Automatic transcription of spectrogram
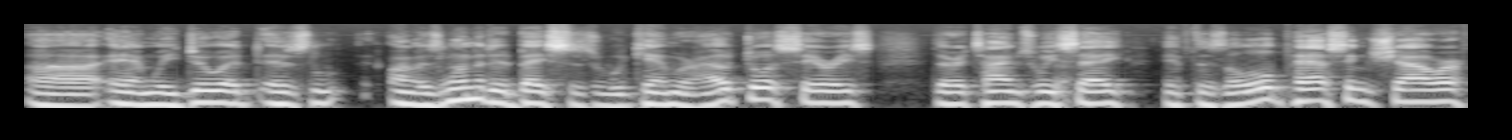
uh, and we do it as on as limited basis as we can. We're outdoor series. There are times we say if there's a little passing shower,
